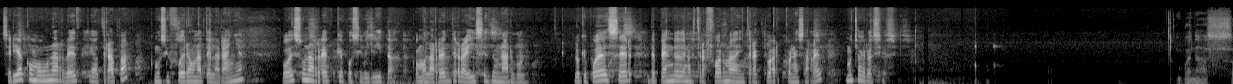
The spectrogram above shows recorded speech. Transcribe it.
¿Sería como una red que atrapa, como si fuera una telaraña, o es una red que posibilita, como la red de raíces de un árbol? Lo que puede ser depende de nuestra forma de interactuar con esa red. Muchas gracias. Buenas.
